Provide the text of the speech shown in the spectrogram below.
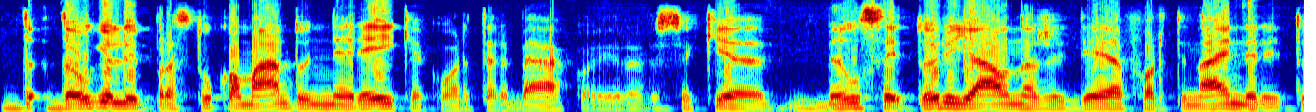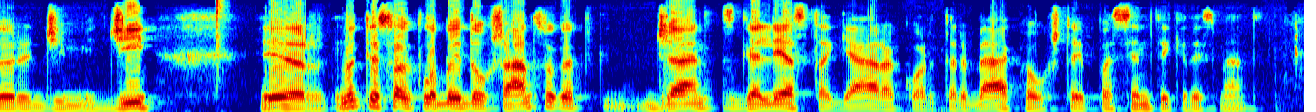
daugeliu prastų komandų nereikia quarterbacko. Yra visokie Bilsai turi jauną žaidėją, 49eriai turi Jimmy G. Ir, nu, tiesiog labai daug šansų, kad Giants galės tą gerą quarterbacką aukštai pasimti kitais metais.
